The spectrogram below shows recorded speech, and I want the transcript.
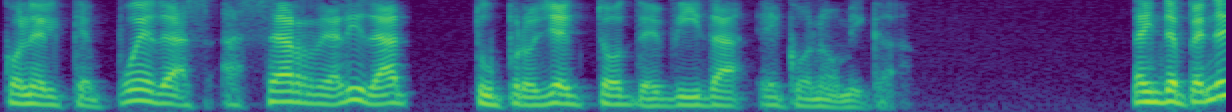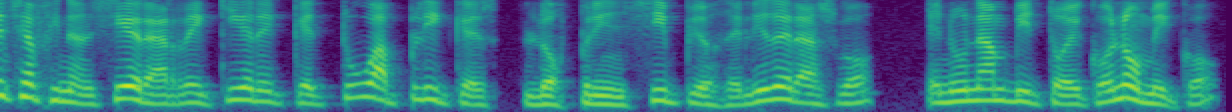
con el que puedas hacer realidad tu proyecto de vida económica. La independencia financiera requiere que tú apliques los principios de liderazgo en un ámbito económico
